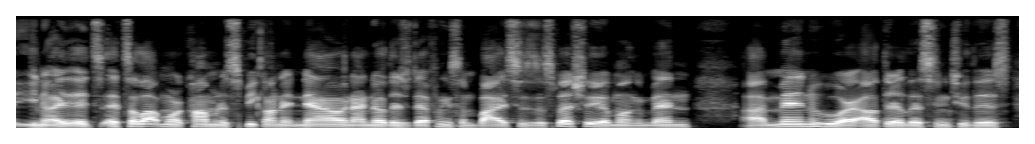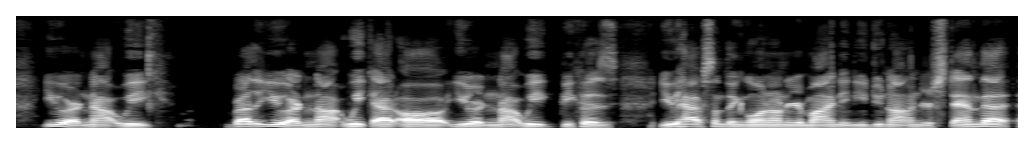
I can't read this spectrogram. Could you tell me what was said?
you know, it's it's a lot more common to speak on it now, and I know there's definitely some biases, especially among men, uh, men who are out there listening to this. You are not weak, brother. You are not weak at all. You are not weak because you have something going on in your mind and you do not understand that.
